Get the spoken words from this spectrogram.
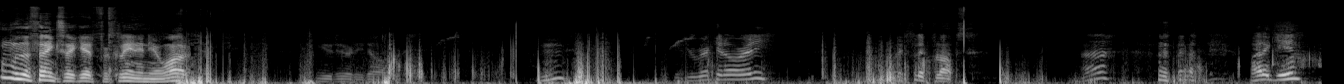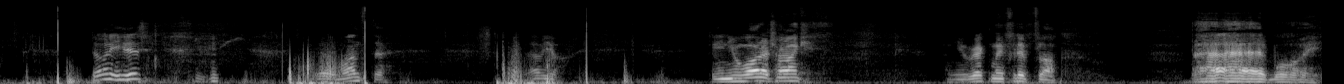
One of the thanks I get for cleaning your water tank, you dirty dog. Hmm? Did you wreck it already? My flip-flops. Huh? what again? Don't eat it. You're a monster. Love you. Clean your water trunk. And you wreck my flip-flop. Bad boy.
